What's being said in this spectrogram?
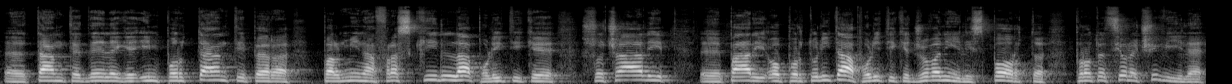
eh, tante deleghe importanti per Palmina Fraschilla, politiche sociali, eh, pari opportunità, politiche giovanili, sport, protezione civile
